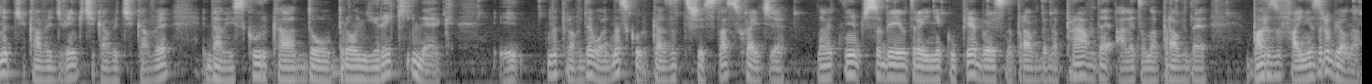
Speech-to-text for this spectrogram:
No ciekawy dźwięk, ciekawy, ciekawy. Dalej skórka do broni rekinek. I naprawdę ładna skórka za 300, słuchajcie. Nawet nie wiem czy sobie jutro jej nie kupię, bo jest naprawdę, naprawdę, ale to naprawdę bardzo fajnie zrobiona.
